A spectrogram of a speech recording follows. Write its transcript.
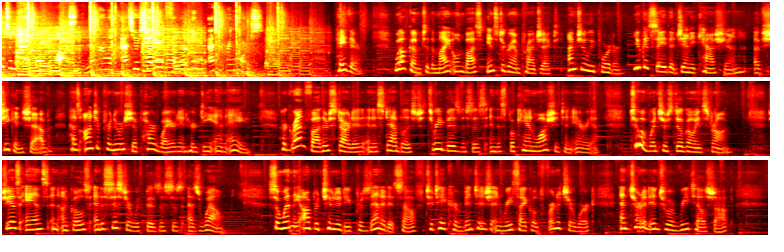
Welcome to My Own Boss, the number one answer center for women entrepreneurs. Hey there. Welcome to the My Own Boss Instagram project. I'm Julie Porter. You could say that Jenny Cashin of Chic and Shab has entrepreneurship hardwired in her DNA. Her grandfather started and established three businesses in the Spokane, Washington area, two of which are still going strong. She has aunts and uncles and a sister with businesses as well. So when the opportunity presented itself to take her vintage and recycled furniture work and turn it into a retail shop,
